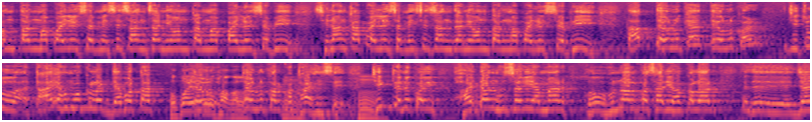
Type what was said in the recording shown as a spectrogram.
অন্তাংমা পাই লৈছে মেচি চাংচানি অন্তাংমা পাই লৈছে ভি চিনাংকা পাই লৈছে মেচি চাং জানি অন্তাংমা পাই লৈছে ভি। তাত তেওঁলোকে তেওঁলোকৰ যিটো টাই আহোমসকলৰ দেৱতাত তেওঁলোকৰ কথা আহিছে। ঠিক তেনেকৈ হয়দাং হুঁচৰি আমাৰ সোণোৱাল কছাৰীসকলৰ যে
